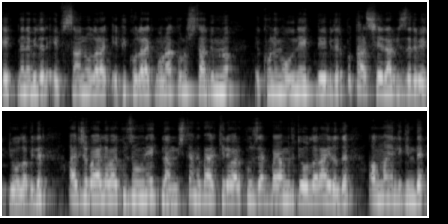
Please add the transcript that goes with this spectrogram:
eklenebilir. Efsane olarak, epik olarak Monaco'nun stadyumunu ekonomi oyunu ekleyebilir. Bu tarz şeyler bizleri bekliyor olabilir. Ayrıca Bayer Leverkusen oyuna eklenmişti. Hani belki Leverkusen Bayern Münih yolları ayrıldı. Almanya Ligi'nde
